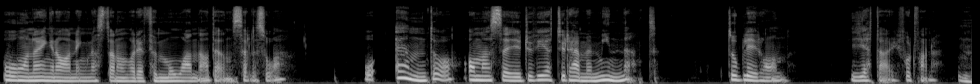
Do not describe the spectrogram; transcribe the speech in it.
Och hon har ingen aning nästan om vad det är för månad ens eller så. Och ändå, om man säger, du vet ju det här med minnet. Då blir hon jättearg fortfarande. Mm.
